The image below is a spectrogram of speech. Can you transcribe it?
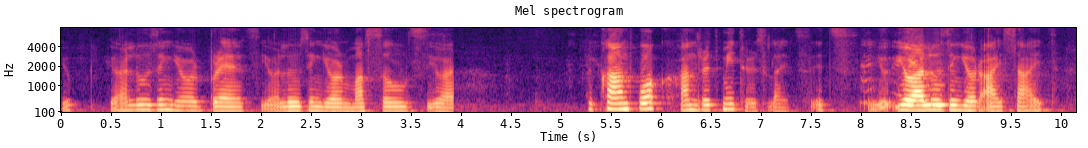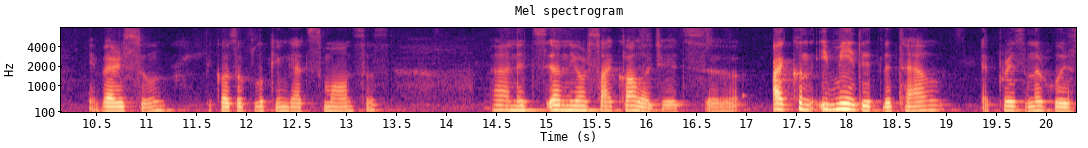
you, you are losing your breath, you are losing your muscles, you are you can't walk 100 meters like it's you, you are losing your eyesight very soon because of looking at small and it's in your psychology it's uh, i can immediately tell a prisoner who is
